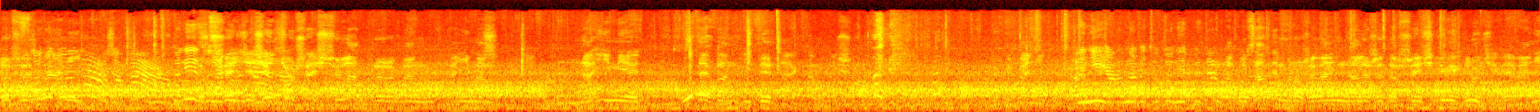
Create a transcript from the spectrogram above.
Proszę To nie pani, korytarza, tak. To nie jest, że na korytarza. 66 lat, proszę pani, pani mam na imię Stefan i pisze. Wie pani. Ale nie, ja nawet o to nie A pytałam. poza tym, proszę pani, należy do szczęśliwych ludzi, wie pani?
